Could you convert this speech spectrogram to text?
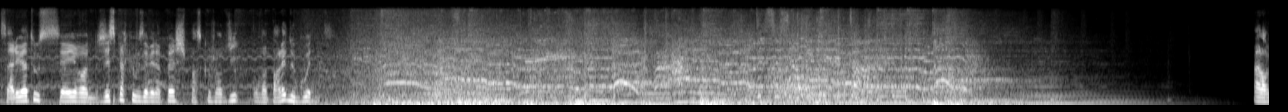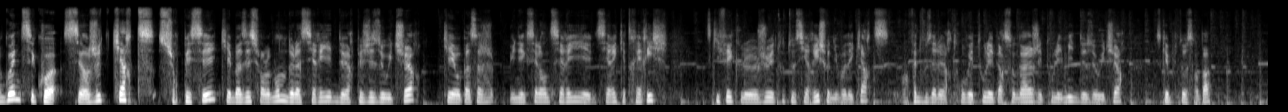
Salut à tous, c'est Iron. J'espère que vous avez la pêche parce qu'aujourd'hui, on va parler de Gwent. Alors Gwent c'est quoi? C'est un jeu de cartes sur PC qui est basé sur le monde de la série de RPG The Witcher, qui est au passage une excellente série et une série qui est très riche, ce qui fait que le jeu est tout aussi riche au niveau des cartes. En fait, vous allez retrouver tous les personnages et tous les mythes de The Witcher, ce qui est plutôt sympa.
